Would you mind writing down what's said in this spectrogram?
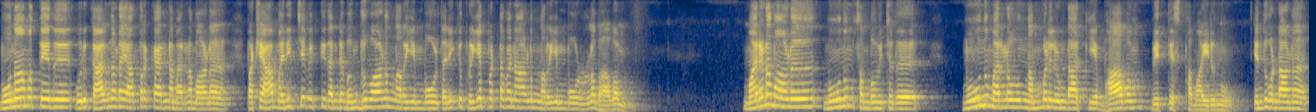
മൂന്നാമത്തേത് ഒരു കാൽനട യാത്രക്കാരന്റെ മരണമാണ്. പക്ഷെ ആ മരിച്ച വ്യക്തി തന്റെ ബന്ധുവാണെന്നറിയുമ്പോൾ തനിക്ക് പ്രിയപ്പെട്ടവനാണെന്നറിയുമ്പോഴുള്ള ഭാവം. മരണമാണ് മൂന്നും സംഭവിച്ചത്. മൂന്ന് മരണവും നമ്മളിൽ ഉണ്ടാക്കിയ ഭാവം വ്യത്യസ്തമായിരുന്നു. എന്തുകൊണ്ടാണ്?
